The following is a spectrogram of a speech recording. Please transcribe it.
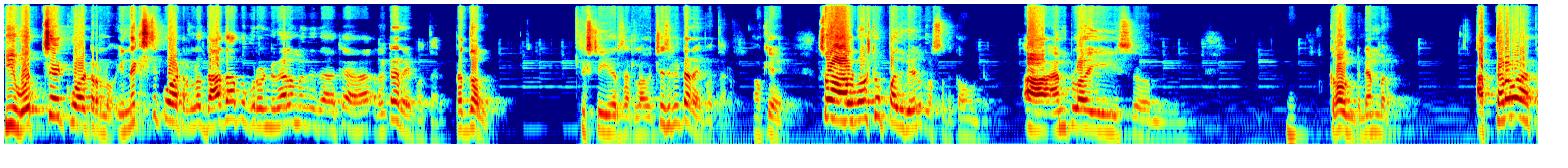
ఈ వచ్చే క్వార్టర్లో ఈ నెక్స్ట్ క్వార్టర్లో దాదాపు ఒక రెండు వేల మంది దాకా రిటైర్ అయిపోతారు. పెద్దోళ్ళు. సిక్స్టీ ఇయర్స్ అట్లా వచ్చేసి రిటైర్ అయిపోతారు. ఓకే సో ఆల్మోస్ట్ పదివేలకు వస్తుంది కౌంట్ ఆ ఎంప్లాయీస్ కౌంట్ నెంబర్ ఆ తర్వాత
